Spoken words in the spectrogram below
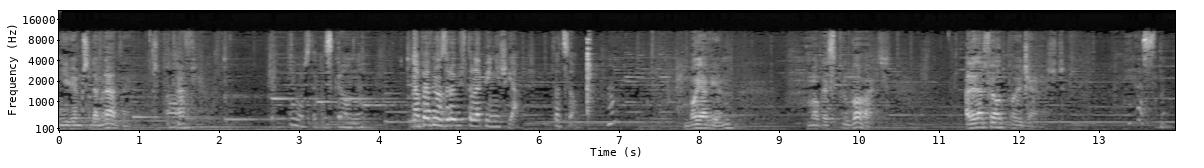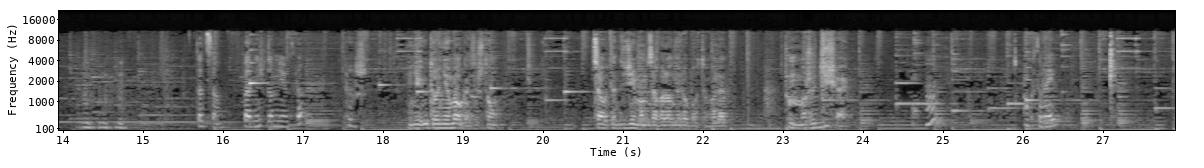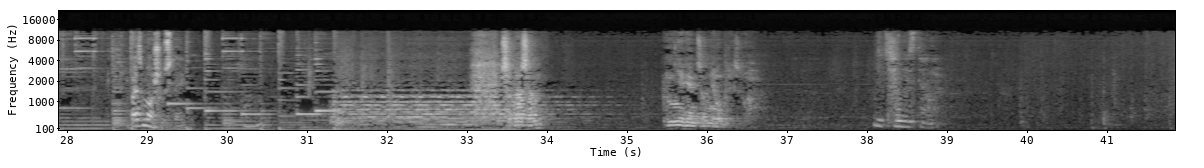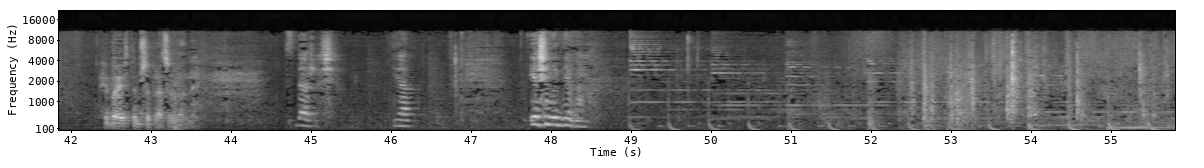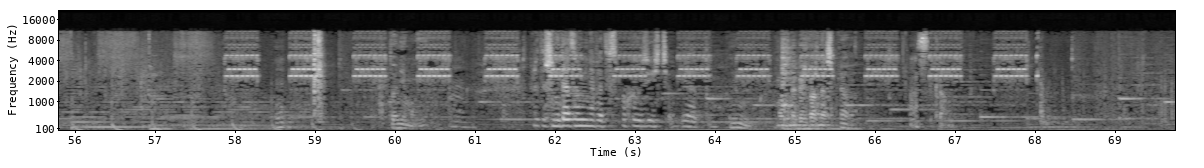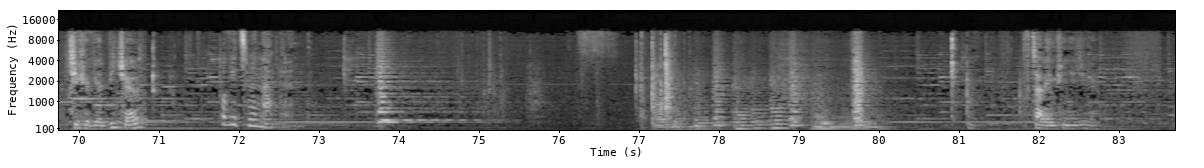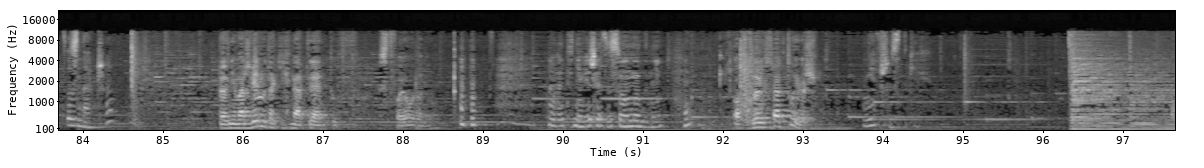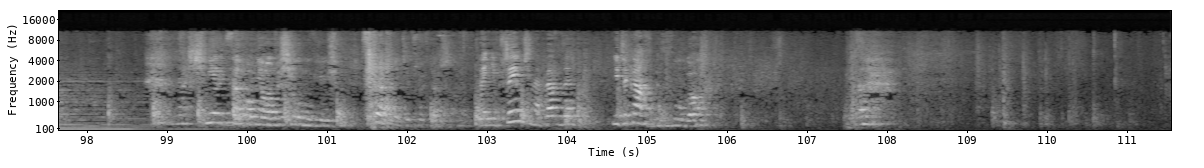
Nie wiem, czy dam radę, potrafię. Nie bądź taki skromny. Na pewno zrobisz to lepiej niż ja. To co? Bo ja wiem, mogę spróbować. Ale na twoją odpowiedzialność. Jasne. To co? Wpadniesz do mnie jutro? Proszę. Nie, jutro nie mogę, zresztą cały ten tydzień mam zawalony robotą, ale hmm, może dzisiaj. O której? Powiedzmy o szóstej. Przepraszam. Nie wiem, co mnie ugryzło. Nic się nie stało. Chyba jestem przepracowany. Zdarza się. Ja... Ja się nie gniewam. To nie mój. Też nie dadzą mi nawet w spokoju zjeść obiadu. Hmm, może jakaś ważna sprawa. A skąd? Cichy wielbiciel Powiedzmy na trend. wcale im się nie dziwię. To znaczy? Pewnie masz wielu takich natrętów z twoją rodą. Nawet nie wiesz, jacy są nudni. Od których traktujesz. Nie wszystkich. Na śmierć zapomniałam, że się umówiłyśmy. Strasznie cię przepraszam. Ale nie przejmuj się, naprawdę. Nie czekałam zbyt długo.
